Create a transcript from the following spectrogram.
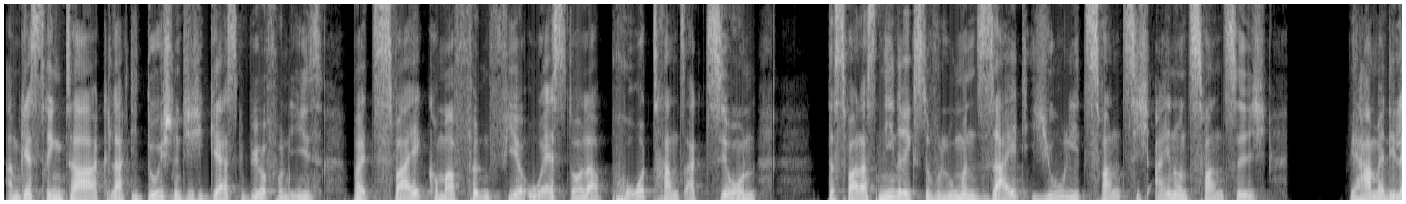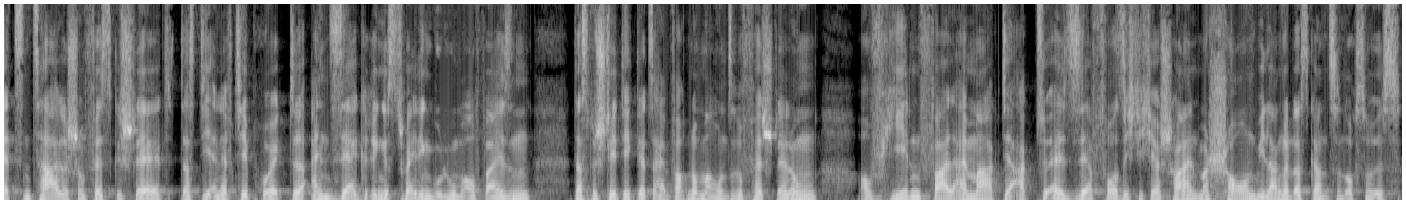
am gestrigen Tag lag die durchschnittliche Gasgebühr von ETH bei 2,54 US-Dollar pro Transaktion. Das war das niedrigste Volumen seit Juli 2021. Wir haben ja die letzten Tage schon festgestellt, dass die NFT-Projekte ein sehr geringes Trading-Volumen aufweisen. Das bestätigt jetzt einfach nochmal unsere Feststellung. Auf jeden Fall ein Markt, der aktuell sehr vorsichtig erscheint. Mal schauen, wie lange das Ganze noch so ist.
